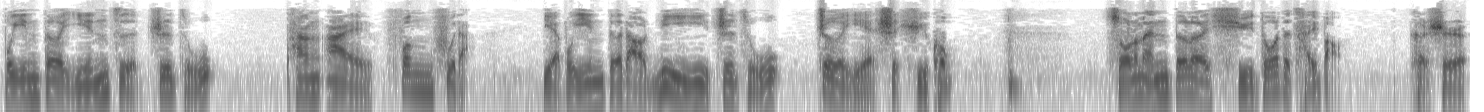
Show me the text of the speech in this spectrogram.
不应得银子知足；贪爱丰富的，也不应得到利益知足。这也是虚空。所罗门得了许多的财宝，可是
